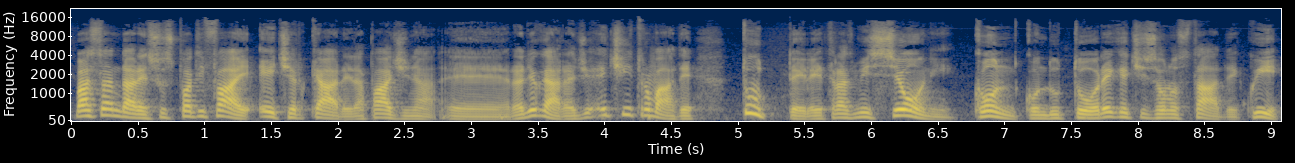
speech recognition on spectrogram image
Basta andare su Spotify e cercare la pagina eh, Radio Garage e ci trovate tutte le trasmissioni con conduttore che ci sono state qui,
